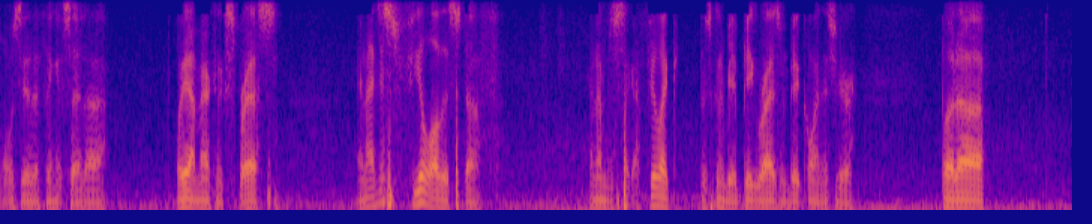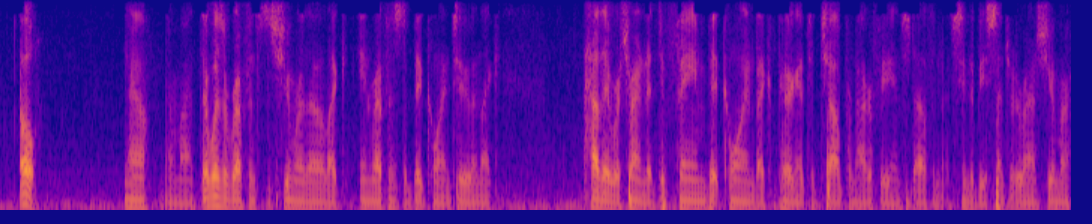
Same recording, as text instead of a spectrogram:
what was the other thing it said? Uh, well, yeah, American Express. And I just feel all this stuff. And I'm just like, I feel like there's going to be a big rise in Bitcoin this year. But, uh, oh, no, never mind. There was a reference to Schumer, though, like in reference to Bitcoin, too. And, like, how they were trying to defame Bitcoin by comparing it to child pornography and stuff, and it seemed to be centered around Schumer,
